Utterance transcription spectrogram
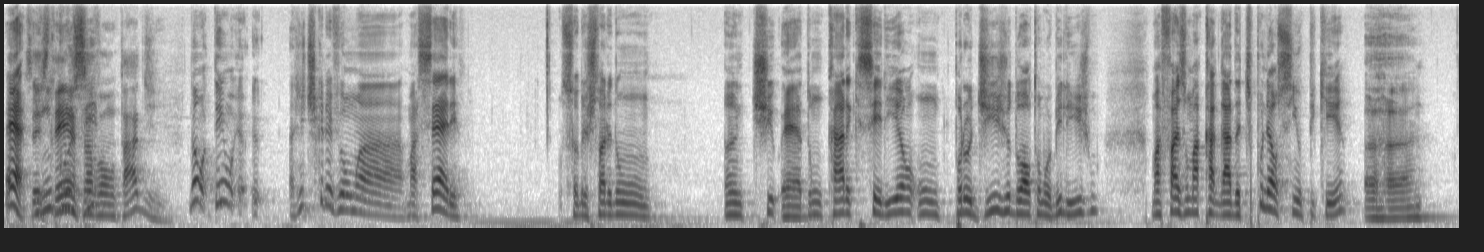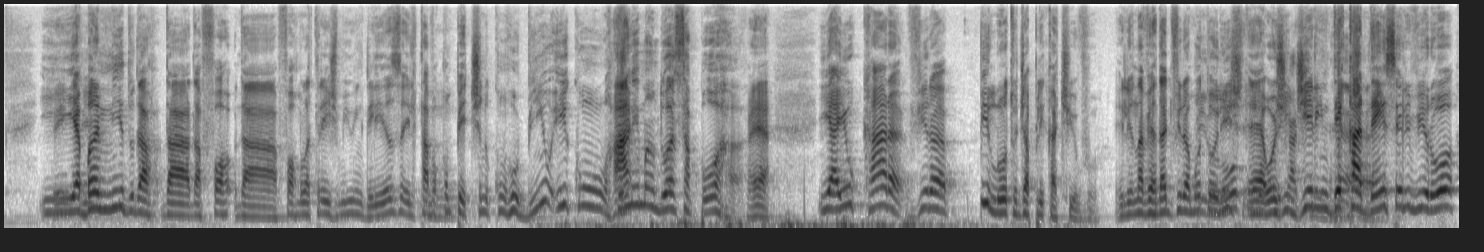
É, Vocês têm inclusive- essa vontade? não, tem. eu- eu- a gente escreveu uma, uma série sobre a história de um antigo, é, de um cara que seria um prodígio do automobilismo, mas faz uma cagada tipo Nelsinho Piquet Aham. E Entendi. é banido da, da, da, for- da Fórmula 3000 inglesa. Ele Hum. tava competindo com o Rubinho e com o Ra me mandou essa porra. É. E aí o cara vira piloto de aplicativo. Ele, na verdade, vira Piloto motorista. de É, hoje em dia, ele em decadência, ele virou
